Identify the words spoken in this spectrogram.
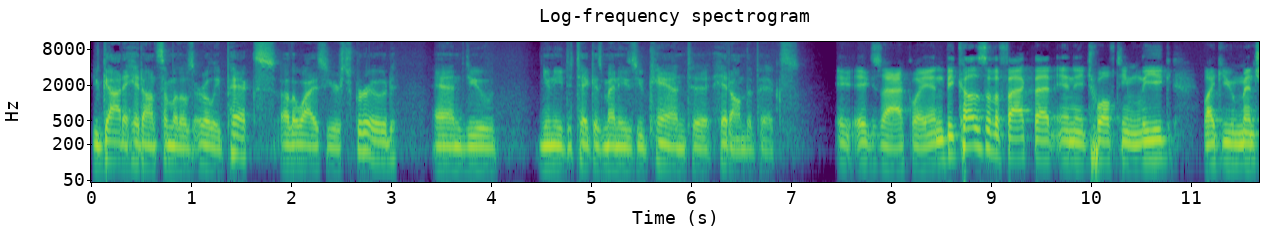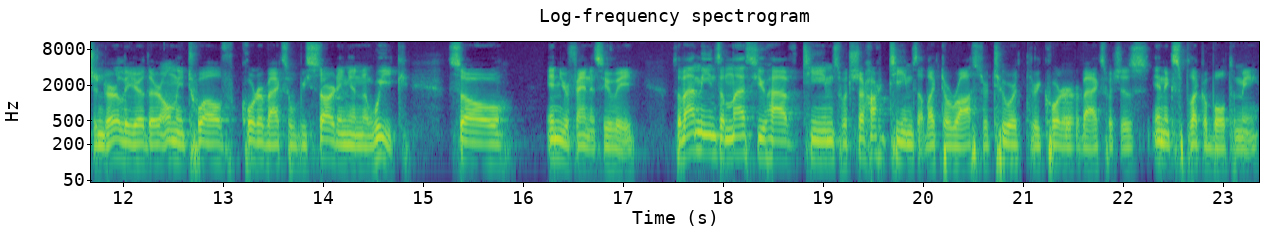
you got to hit on some of those early picks, otherwise you're screwed, and you you need to take as many as you can to hit on the picks. Exactly. And because of the fact that in a 12 team league, like you mentioned earlier, there are only 12 quarterbacks will be starting in a week. So in your fantasy league. So that means unless you have teams, which there are teams that like to roster two or three quarterbacks, which is inexplicable to me.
